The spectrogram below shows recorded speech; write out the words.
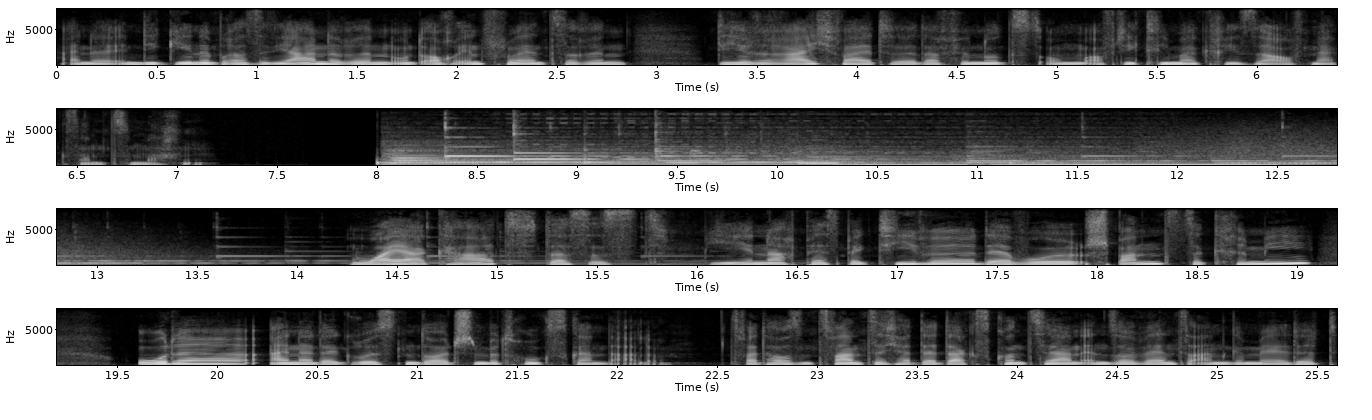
eine indigene Brasilianerin und auch Influencerin, die ihre Reichweite dafür nutzt, um auf die Klimakrise aufmerksam zu machen. Wirecard, das ist je nach Perspektive der wohl spannendste Krimi oder einer der größten deutschen Betrugsskandale. 2020 hat der DAX-Konzern Insolvenz angemeldet,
